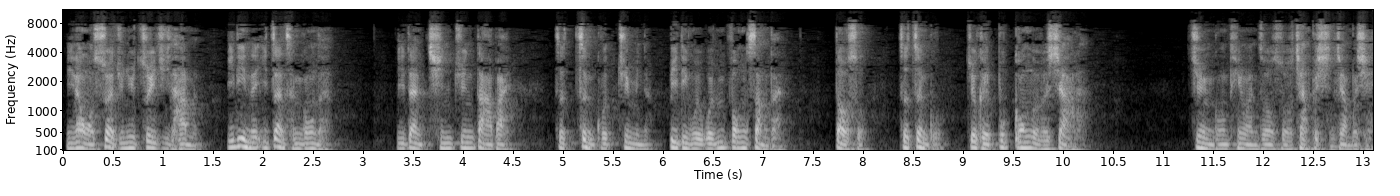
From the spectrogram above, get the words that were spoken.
你让我率军去追击他们，一定能一战成功的。一旦秦军大败，这郑国居民呢，必定会闻风丧胆。到时候，这郑国就可以不攻而下了。”晋文公听完之后说：“这样不行，这样不行。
